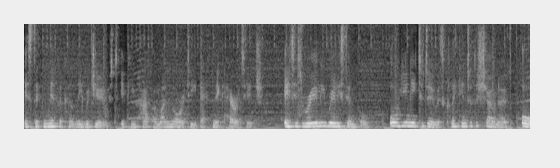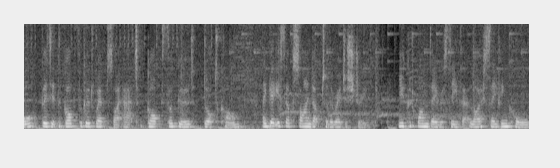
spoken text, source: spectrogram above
is significantly reduced if you have a minority ethnic heritage. It is really, really simple. All you need to do is click into the show notes or visit the Gob for Good website at gobforgood.com and get yourself signed up to the registry. You could one day receive that life saving call,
